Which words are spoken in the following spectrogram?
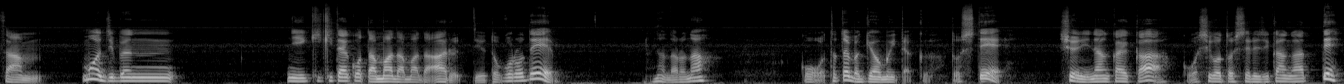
さんも自分に聞きたいことはまだまだあるっていうところで、なんだろうな、こう、例えば業務委託として、週に何回かこう仕事してる時間があって、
